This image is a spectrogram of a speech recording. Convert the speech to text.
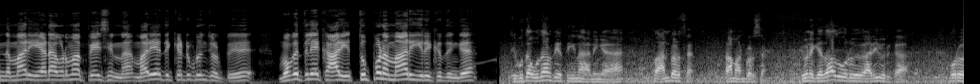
இந்த மாதிரி ஏடாகுடமாக பேசினா மரியாதை கெட்டுப்படுன்னு சொல்லிட்டு முகத்திலே காரி துப்பன மாதிரி இருக்குதுங்க. உதா உதாரணத்தை எடுத்தீங்கன்னா நீங்கள் இப்போ அன்பரசன் ராம் அன்பரசன். இவனுக்கு ஏதாவது ஒரு அறிவு இருக்கா? ஒரு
